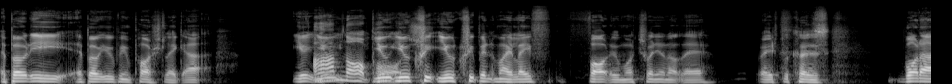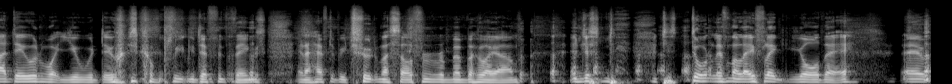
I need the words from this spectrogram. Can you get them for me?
about the about you being posh, like uh, you, you I'm not Posh. You you creep you creep into my life far too much when you're not there, right? Because what I do and what you would do is completely different things, and I have to be true to myself and remember who I am, and just just don't live my life like you're there. Um,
